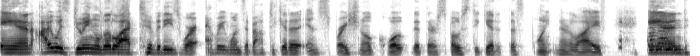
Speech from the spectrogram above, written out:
And I was doing little activities where everyone's about to get an inspirational quote that they're supposed to get at this point in their life. And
